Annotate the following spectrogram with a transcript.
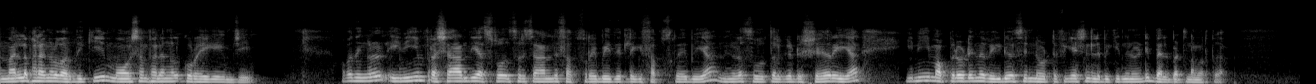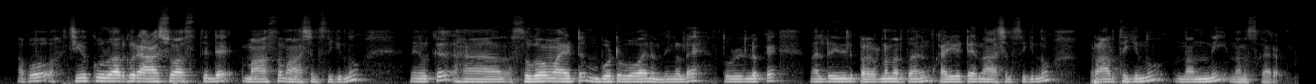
നല്ല ഫലങ്ങൾ വർദ്ധിക്കുകയും മോശം ഫലങ്ങൾ കുറയുകയും ചെയ്യും. അപ്പോൾ നിങ്ങൾ ഇനിയും പ്രശാന്തി അസ്ട്രോസർ ചാനൽ സബ്സ്ക്രൈബ് ചെയ്തിട്ടില്ലെങ്കിൽ സബ്സ്ക്രൈബ് ചെയ്യുക നിങ്ങളുടെ സുഹൃത്തുക്കൾക്കിട്ട് ഷെയർ ചെയ്യുക ഇനിയും അപ്ലോഡ് ചെയ്യുന്ന വീഡിയോസിന് നോട്ടിഫിക്കേഷൻ ലഭിക്കുന്നതിന് വേണ്ടി ബെൽ ബട്ടൺ അമർത്തുക. അപ്പോൾ ചിങ്ങക്കൂറുകാർക്ക് ഒരു ആശ്വാസത്തിന്റെ മാസം ആശംസിക്കുന്നു. നിങ്ങൾക്ക് സുഗമമായിട്ട് മുമ്പോട്ട് പോകാനും നിങ്ങളുടെ തൊഴിലിലൊക്കെ നല്ല രീതിയിൽ പ്രകടനം നടത്താനും കഴിയട്ടെ എന്ന് ആശംസിക്കുന്നു. പ്രാർത്ഥിക്കുന്നു. നന്ദി. നമസ്കാരം.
